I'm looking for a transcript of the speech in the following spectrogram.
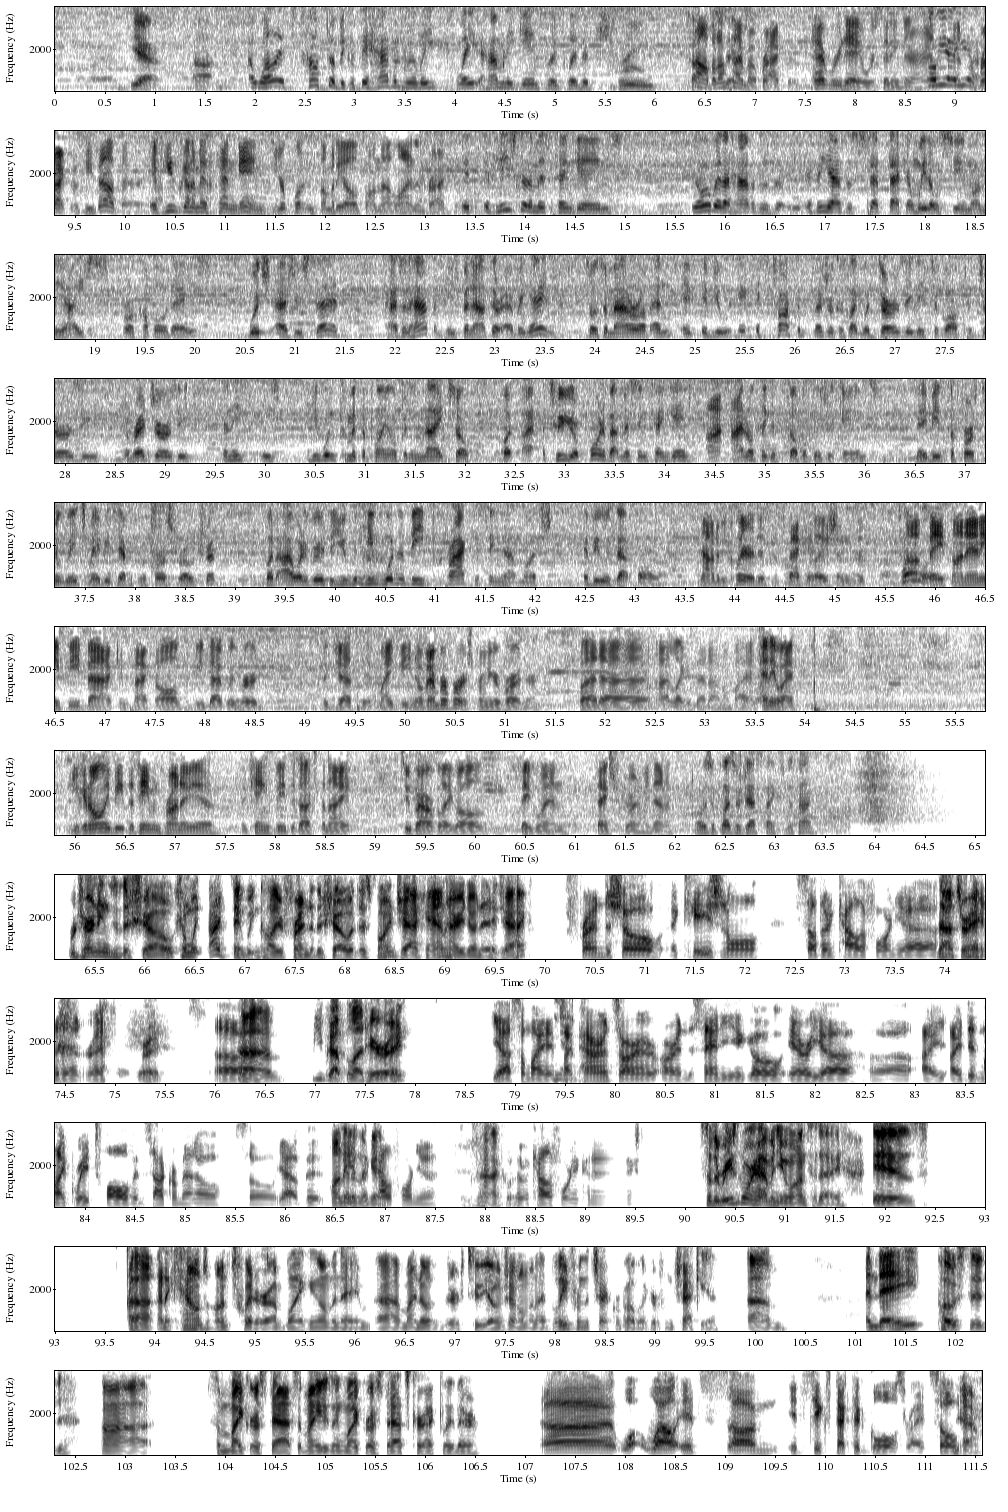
Yeah. Uh, well, it's tough though because they haven't really played. How many games have they played the true? no, but i I'm talking about practice. Every day we're sitting there. And, oh yeah, and yeah. For practice, he's out there. If he's going to miss ten games, you're putting somebody else on that line in practice. If, if he's going to miss ten games, the only way that happens is if he has a setback and we don't see him on the ice for a couple of days, which, as you said, hasn't happened. He's been out there every game. So it's a matter of, and if you, it's tough to measure because like with Jersey, they took off the jersey, the red jersey, then he's, he's he wouldn't commit to playing opening night. So, but I, to your point about missing 10 games, I, I don't think it's double digit games. Maybe it's the first two weeks, maybe it's after the first road trip. But I would agree with you. you he wouldn't be practicing that much if he was that far away. Now, to be clear, this is speculation. This is totally. not based on any feedback. In fact, all of the feedback we've heard suggests it might be November 1st from your partner. But uh, I, like I said, I don't buy it. Anyway, you can only beat the team in front of you. The Kings beat the Ducks tonight. Two power play goals. Big win. Thanks for joining me, Dennis. Always a pleasure, Jess. Thanks for the time. Returning to the show, can we? I think we can call you friend of the show at this point, Jack Han. How are you doing today, Jack? Friend of the show, occasional Southern California. That's right. right. Right. Um, uh, you've got blood here, right? Yeah. So my yeah. my parents are are in the San Diego area. Uh, I I did my grade twelve in Sacramento. So yeah, a bit money bit in the California. Exactly. Bit of a California connection. So the reason we're having you on today is uh, an account on Twitter. I'm blanking on the name. Um, I know that there are two young gentlemen, I believe, from the Czech Republic or from Czechia. Um, and they posted uh, some microstats. Am I using microstats correctly there? Uh, well, it's um, it's the expected goals, right? So yeah.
